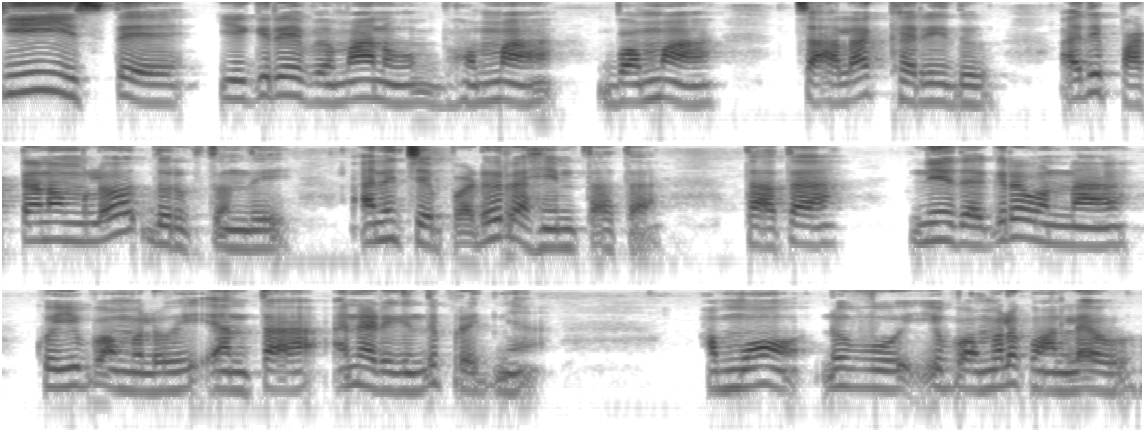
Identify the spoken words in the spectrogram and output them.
కీ ఇస్తే ఎగిరే విమానం బొమ్మ బొమ్మ చాలా ఖరీదు. అది పట్టణంలో దొరుకుతుంది అని చెప్పాడు రహీం తాత. తాత నీ దగ్గర ఉన్న కొయ్యి బొమ్మలు ఎంత అని అడిగింది ప్రజ్ఞ. అమ్మో నువ్వు ఈ బొమ్మలు కొనలేవు.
